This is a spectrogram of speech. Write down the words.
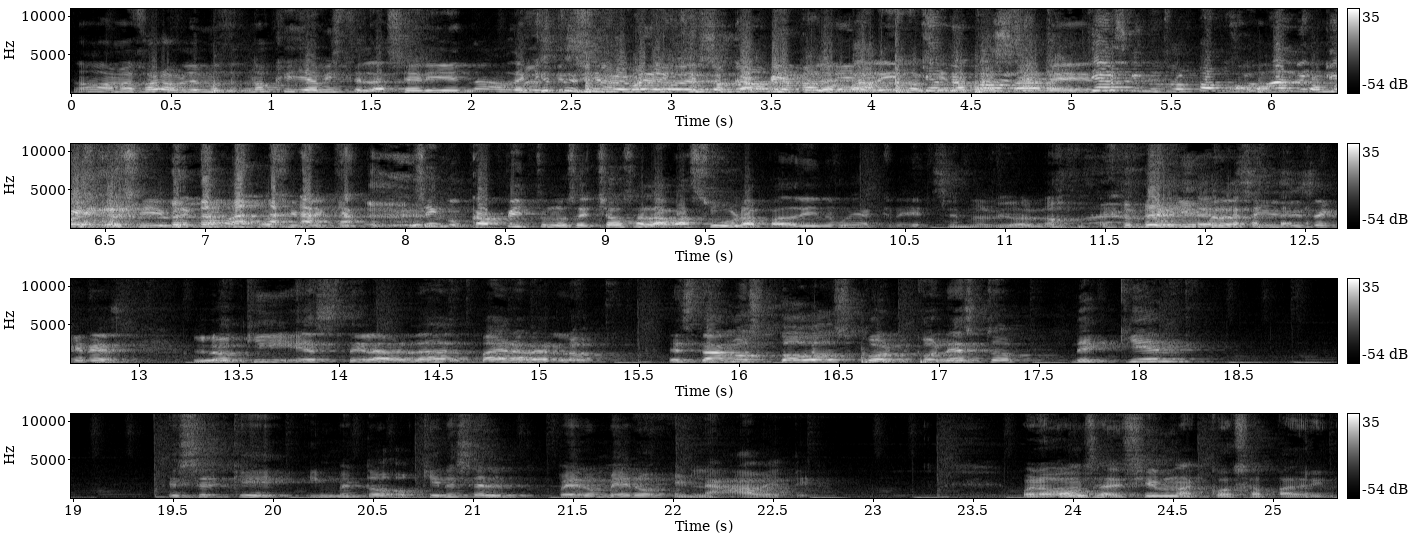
No, mejor hablemos de... No que ya viste la serie. No, ¿de No, qué te sirve ver el quinto capítulo, padrino, ¿Qué si no te sabes? ¿Quieres que nos rompamos ¿Cómo, madre? cómo es posible? ¿Cómo es posible que cinco capítulos echados a la basura, padrino? Voy a creer. Se me olvidó el nombre, pero sí, sí sé quién es. Loki, este, la verdad, vayan a verlo. Estamos todos con, con esto de quién es el que inventó o quién es el pero mero en la ABT. Bueno, vamos a decir una cosa, padrino.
